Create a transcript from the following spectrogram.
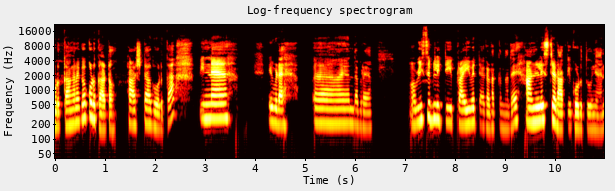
കൊടുക്കാം. അങ്ങനെയൊക്കെ കൊടുക്കാം കേട്ടോ. ഹാഷ്ടാഗ് കൊടുക്കാം. പിന്നെ ഇവിടെ എന്താ പറയുക വിസിബിലിറ്റി പ്രൈവറ്റാണ് കിടക്കുന്നത്. അൺലിസ്റ്റഡ് ആക്കി കൊടുത്തു ഞാൻ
